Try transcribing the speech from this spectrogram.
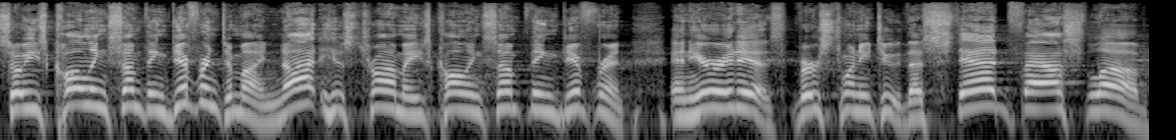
So he's calling something different to mind, not his trauma. He's calling something different. And here it is, verse 22 The steadfast love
